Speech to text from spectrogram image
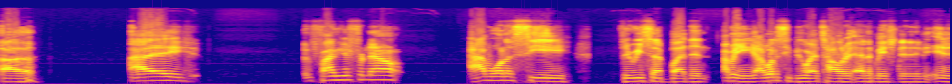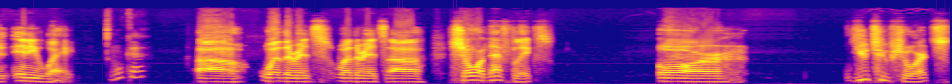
Uh, I five years from now, I want to see the reset button. And, I mean, I want to see Beware Toddler animation in, in, in any way. Okay. Uh, whether it's whether it's a show on Netflix or YouTube Shorts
